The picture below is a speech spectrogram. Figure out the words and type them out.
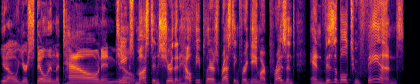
you know, you're still in the town, and you Teams know, must ensure that healthy players resting for a game are present and visible to fans.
